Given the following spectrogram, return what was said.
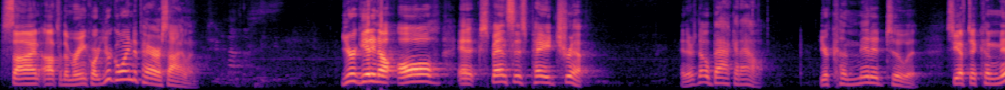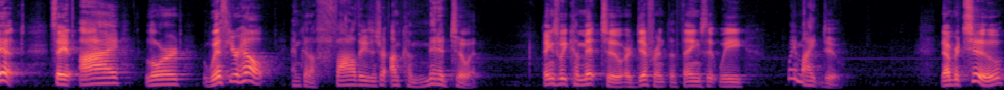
sign up for the Marine Corps, you're going to Parris Island. You're getting an all expenses paid trip. And there's no backing out. You're committed to it. So you have to commit. Say, I, Lord, with your help, am going to follow these instructions. I'm committed to it. Things we commit to are different than things that we, we might do. Number two,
